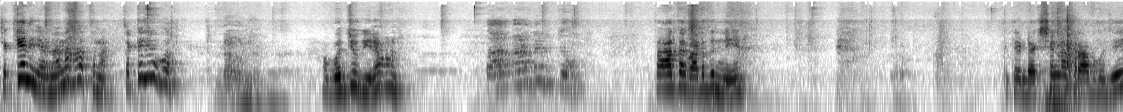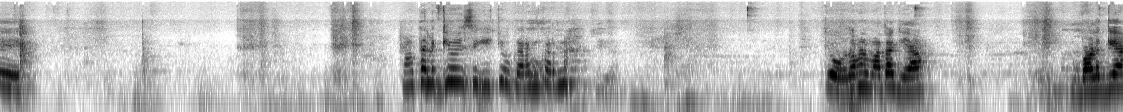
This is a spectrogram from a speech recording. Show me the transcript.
ਚੱਕੇ ਨਹੀਂ ਜਾਣਾ ਨਾ ਹੱਥ ਨਾਲ? ਚੱਕੇ ਜਾਊਗਾ? ਠੰਡਾ ਹੋ ਲੈਂਦਾ ਆ ਵੱਜੂਗੀ ਨਾ ਹੁਣ। ਤਾਰ ਕੱਢ ਦੇ ਵਿੱਚੋਂ। ਤਾਰ ਤਾਂ ਕੱਢ ਦਿੰਨੇ ਆ। ਕਿਤੇ ਇੰਡਕਸ਼ਨ ਨਾ ਖਰਾਬ ਹੋ ਜੇ। ਮਾਤਾ ਲੱਗੀ ਹੋਈ ਸੀਗੀ ਕਿਉਂ ਗਰਮ ਕਰਨਾ। ਘਿਓ ਦਾ ਹੁਣ ਮਾਤਾ ਗਿਆ। ਬਲ ਗਿਆ।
